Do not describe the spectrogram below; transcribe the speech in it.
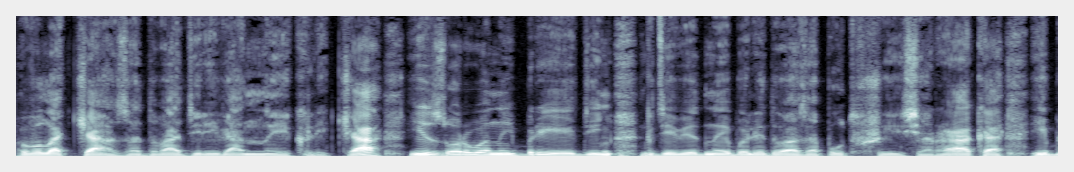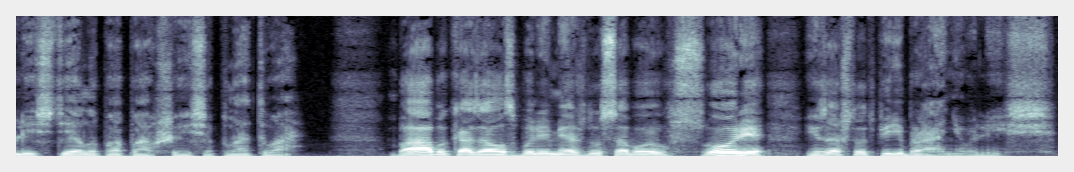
влача за два деревянные клеча изорванный бредень, где видны были два запутавшиеся рака и блестела попавшаяся плотва. Бабы, казалось, были между собой в ссоре и за что-то перебранивались.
